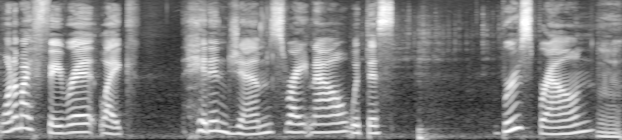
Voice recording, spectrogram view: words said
one of my favorite like hidden gems right now with this Bruce Brown, mm.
